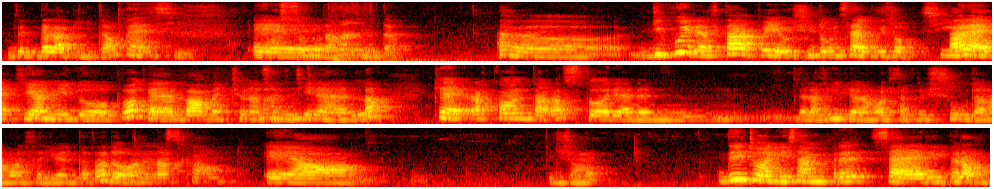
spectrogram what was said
de- della vita. Eh sì, assolutamente. Uh, di cui in realtà poi è uscito un seguito sì. parecchi mm. anni dopo che va Metti una, una sentinella, che racconta la storia del, della figlia una volta cresciuta, una volta diventata donna Scout. e ha diciamo dei toni sempre seri però un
